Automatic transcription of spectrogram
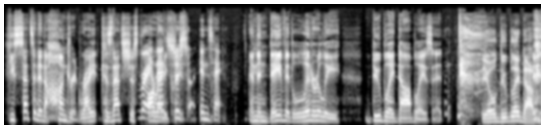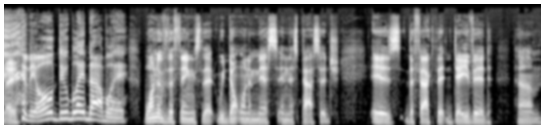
he sets it at 100, right? Because that's just Right. already That's crazy. just insane. and then David literally double doubles it. The old double double. the old double double. One of the things that we don't want to miss in this passage is the fact that David um,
